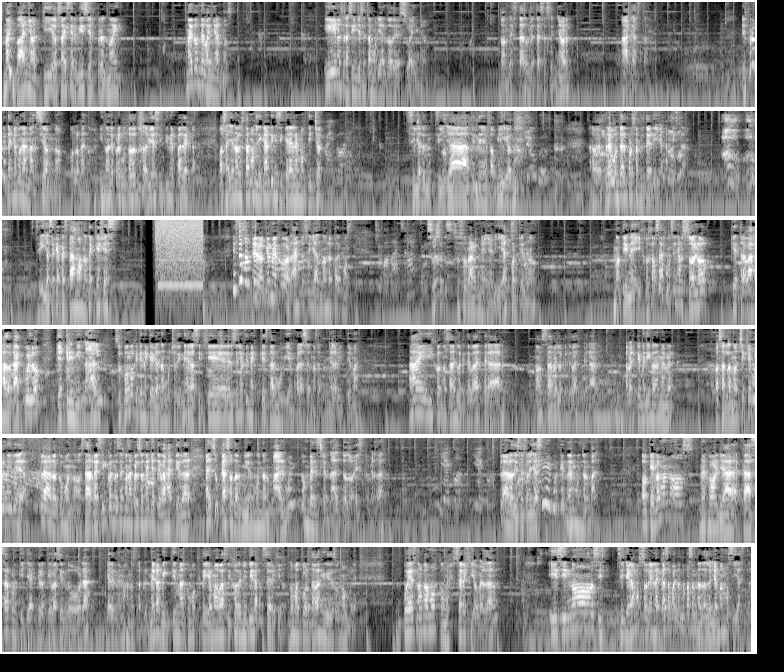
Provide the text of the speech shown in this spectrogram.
no hay baño aquí, o sea, hay servicios, pero no hay... No hay donde bañarnos. Y nuestra Cindy se está muriendo de sueño. ¿Dónde está? ¿Dónde está ese señor? Ah, acá está. Espero que tengas una mansión, ¿no? Por lo menos. Y no le he preguntado todavía si tiene pareja. O sea, ya no lo estamos ligando y ni siquiera le hemos dicho si ya, si ya tiene familia o no. A ver, preguntar por soltería. Aquí está. Sí, ya sé que apestamos, no te quejes. Está soltero, qué mejor. Ah, entonces ya nos lo podemos susurrar ñoñerías, ¿por qué no? No tiene hijos, o sea, es un señor solo que trabaja de oráculo, que es criminal. Supongo que tiene que ganar mucho dinero, así que el señor tiene que estar muy bien para ser nuestra primera víctima. Ay, hijo, no sabes lo que te va a esperar. No sabes lo que te va a esperar. A ver, ¿qué me dijo? Dame ver pasar la noche, qué buena idea. Claro, cómo no. O sea, recién conoces a una persona y ya te vas a quedar en su casa a dormir muy normal, muy convencional todo esto, ¿verdad? Claro, dice Freya, sí, porque no es muy normal. Ok, vámonos mejor ya a la casa porque ya creo que va siendo hora. Ya tenemos a nuestra primera víctima. ¿Cómo que te llamabas, hijo de mi vida? Sergio. No me acordaba ni de su nombre. Pues nos vamos con Sergio, ¿verdad? Y si no, si, llegamos solo en la casa, bueno, no pasa nada, lo llamamos y ya está.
